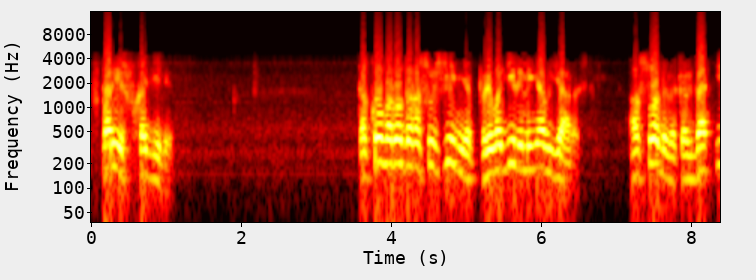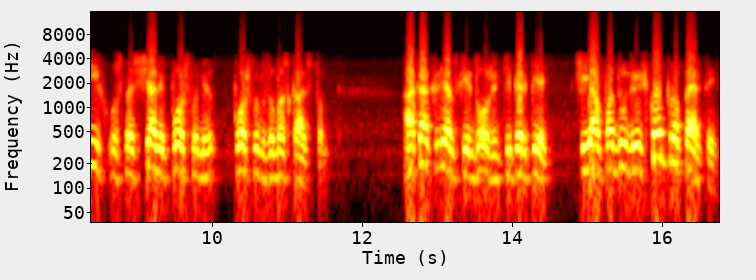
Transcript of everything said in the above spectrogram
в Париж входили. Такого рода рассуждения приводили меня в ярость, особенно когда их уснащали пошлыми, пошлым зубоскальством. А как Ленский должен теперь петь, чья впаду дрючком пропертый?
